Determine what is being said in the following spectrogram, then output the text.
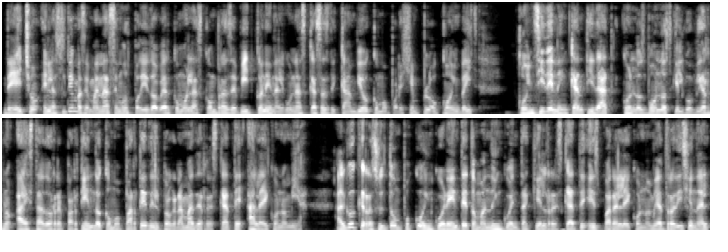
De hecho, en las últimas semanas hemos podido ver cómo las compras de Bitcoin en algunas casas de cambio, como por ejemplo Coinbase, coinciden en cantidad con los bonos que el gobierno ha estado repartiendo como parte del programa de rescate a la economía. Algo que resulta un poco incoherente tomando en cuenta que el rescate es para la economía tradicional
